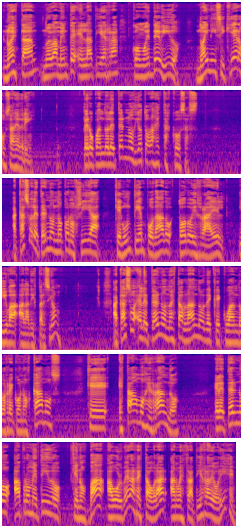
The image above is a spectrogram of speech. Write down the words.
no están nuevamente en la tierra como es debido. No hay ni siquiera un Sanedrín. Pero cuando el Eterno dio todas estas cosas, ¿acaso el Eterno no conocía que en un tiempo dado todo Israel iba a la dispersión? ¿Acaso el Eterno no está hablando de que cuando reconozcamos que estábamos errando, el Eterno ha prometido que nos va a volver a restaurar a nuestra tierra de origen.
